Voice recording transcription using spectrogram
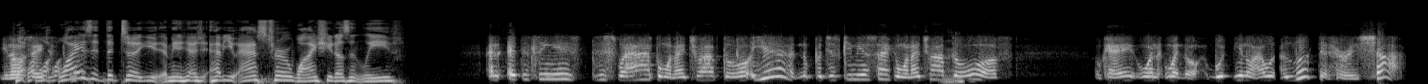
You know what why, I'm why, why is it that uh, you? I mean, has, have you asked her why she doesn't leave? And uh, the thing is, this is what happened when I dropped her off. Yeah, no, but just give me a second. When I dropped her off, okay, when when uh, you know, I, w- I looked at her in shock,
